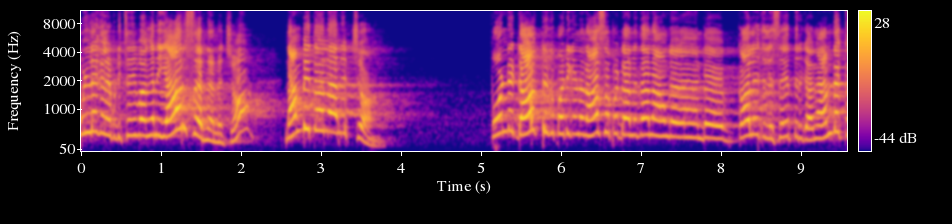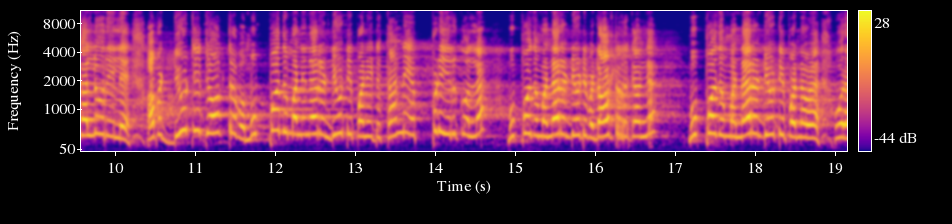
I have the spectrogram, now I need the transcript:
பிள்ளைகள் இப்படி செய்வாங்கன்னு யார் சார் நினைச்சோம்? நம்பி தான் நினைச்சோம். பொண்ணு டாக்டருக்கு படிக்கணும்னு ஆசைப்பட்டான்னு தானே அவங்க அந்த காலேஜில் சேர்த்துருக்காங்க. அந்த கல்லூரியில் அவள் டியூட்டி டாக்டர் அவள் முப்பது மணி நேரம் டியூட்டி பண்ணிட்டு கண்ணு எப்படி இருக்கும்ல? முப்பது மணி நேரம் டியூட்டி டாக்டர் இருக்காங்க. முப்பது மணி நேரம் டியூட்டி பண்ண ஒரு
